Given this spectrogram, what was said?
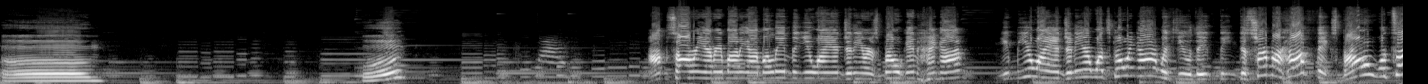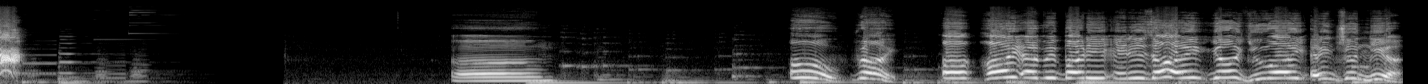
Um. What? I'm sorry, everybody. I believe the UI engineer is broken. Hang on. UI engineer, what's going on with you? The, the, the server hotfix, bro. What's up? Um. Oh, right. Uh, hi everybody, it is I, your UI engineer.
